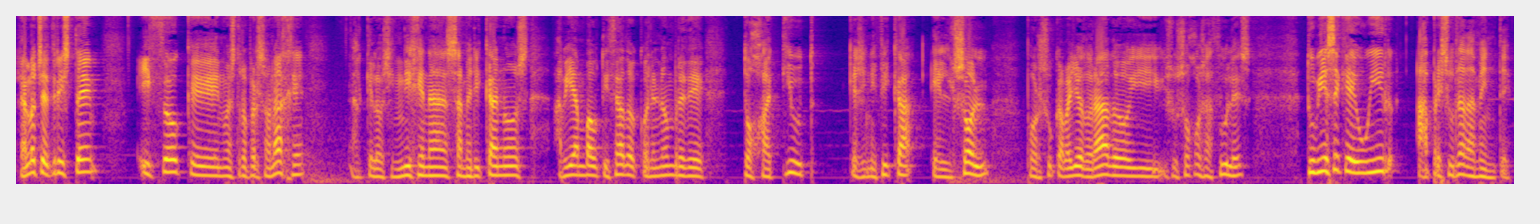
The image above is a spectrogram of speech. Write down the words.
La Noche Triste hizo que nuestro personaje al que los indígenas americanos habían bautizado con el nombre de Tojatiut, que significa el sol, por su cabello dorado y sus ojos azules, tuviese que huir apresuradamente.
